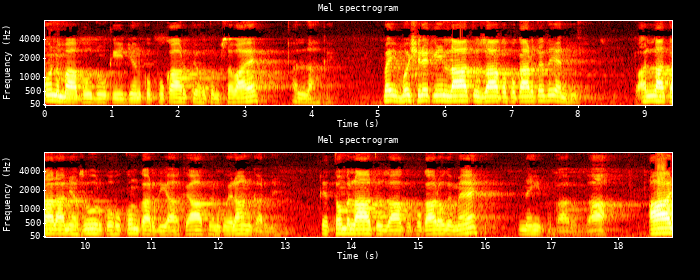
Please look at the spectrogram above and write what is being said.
ان معبودوں کی جن کو پکارتے ہو تم سوائے اللہ کے۔ بھائی مشرقین لات ذا کو پکارتے تھے یا نہیں؟ تو اللہ تعالیٰ نے حضور کو حکم کر دیا کہ آپ ان کو اعلان کر دیں کہ تم لات ذا کو پکارو گے، میں نہیں پکاروں گا۔ آج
